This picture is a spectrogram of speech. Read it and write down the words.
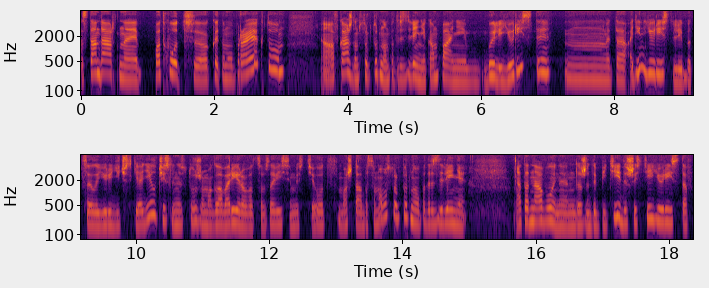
стандартный подход к этому проекту. А, в каждом структурном подразделении компании были юристы. Это один юрист, либо целый юридический отдел. Численность тоже могла варьироваться в зависимости от масштаба самого структурного подразделения. От одного, наверное, даже до пяти, до шести юристов.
